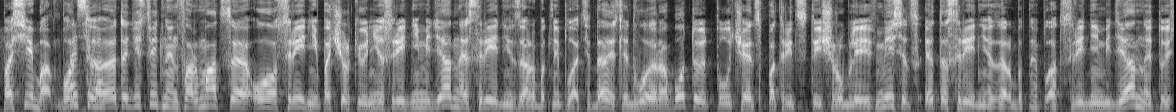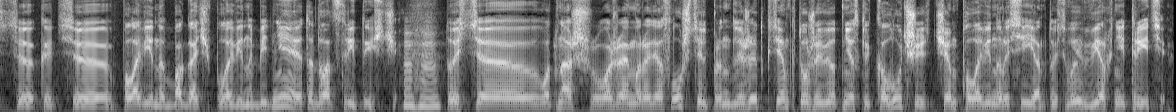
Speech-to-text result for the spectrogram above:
Спасибо. Вот Спасибо. Э, это действительно информация о средней, подчеркиваю, не средней медианной, а средней заработной плате. Да, если двое работают, получается по 30 тысяч рублей в месяц, это средняя заработная плата. Средняя медианная, то есть э, э, половина богаче, половина беднее, это 23 тысячи. Угу. То есть вот наш уважаемый радиослушатель принадлежит к тем, кто живет несколько лучше, чем половина россиян. То есть вы в верхней трети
